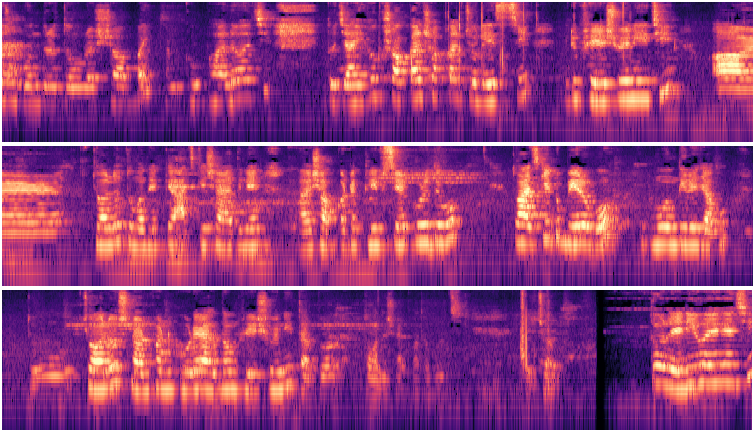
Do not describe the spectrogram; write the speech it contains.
আছো বন্ধুরা? তোমরা সবাই? আমি খুব ভালো আছি। তো যাই হোক, সকাল সকাল চলে এসেছি। একটু ফ্রেশ হয়ে নিয়েছি। আর চলো তোমাদেরকে আজকে সারাদিনে সবকটা ক্লিপ শেয়ার করে দেবো। তো আজকে একটু বেরোবো, একটু মন্দিরে যাব। তো চলো, স্নান ফান করে একদম ফ্রেশ হয়ে নিই, তারপর তোমাদের সঙ্গে কথা বলছি। চলো। তো রেডি হয়ে গেছি।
